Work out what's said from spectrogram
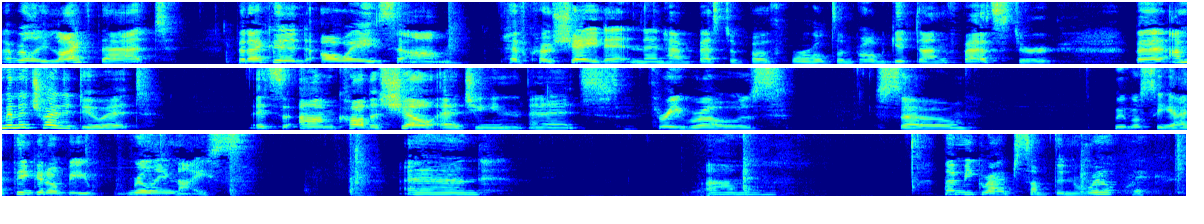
I really like that. But I could always um, have crocheted it and then have best of both worlds and probably get done faster. But I'm going to try to do it. It's um, called a shell edging and it's three rows. So we will see. I think it'll be really nice. And um, let me grab something real quick.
